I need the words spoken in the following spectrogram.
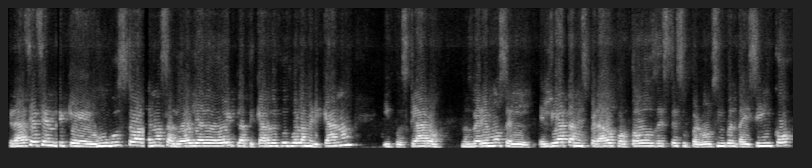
Gracias, Enrique. Un gusto habernos saludado el día de hoy, platicar de fútbol americano. Y pues claro, nos veremos el, el día tan esperado por todos de este Super Bowl 55,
